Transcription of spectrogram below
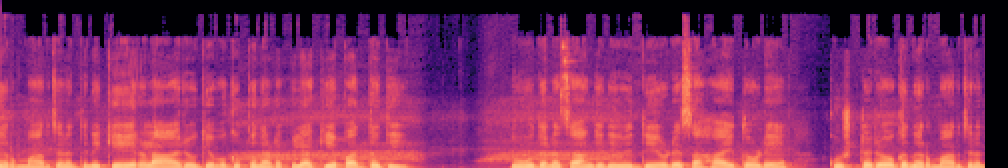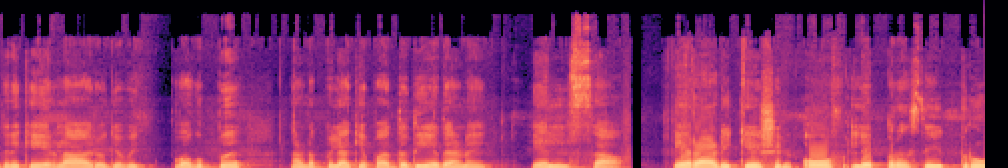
നിർമ്മാർജനത്തിന് കേരള ആരോഗ്യവകുപ്പ് നടപ്പിലാക്കിയ പദ്ധതി. നൂതന സാങ്കേതിക വിദ്യയുടെ സഹായത്തോടെ കുഷ്ഠരോഗ നിർമ്മാർജനത്തിന് കേരള ആരോഗ്യ വകുപ്പ് നടപ്പിലാക്കിയ പദ്ധതി ഏതാണ്? ELSA. Eradication of leprosy through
